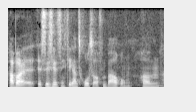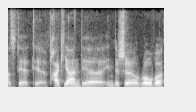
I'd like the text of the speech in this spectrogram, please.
Aber es ist jetzt nicht die ganz große Offenbarung. Ähm, also der, der Pragyan, der indische Rover,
